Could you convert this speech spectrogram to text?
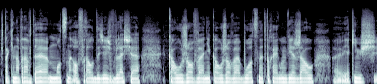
w takie naprawdę mocne offroady gdzieś w lesie, kałużowe, niekałużowe, błotne, trochę jakbym wjeżdżał e, jakimś e,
